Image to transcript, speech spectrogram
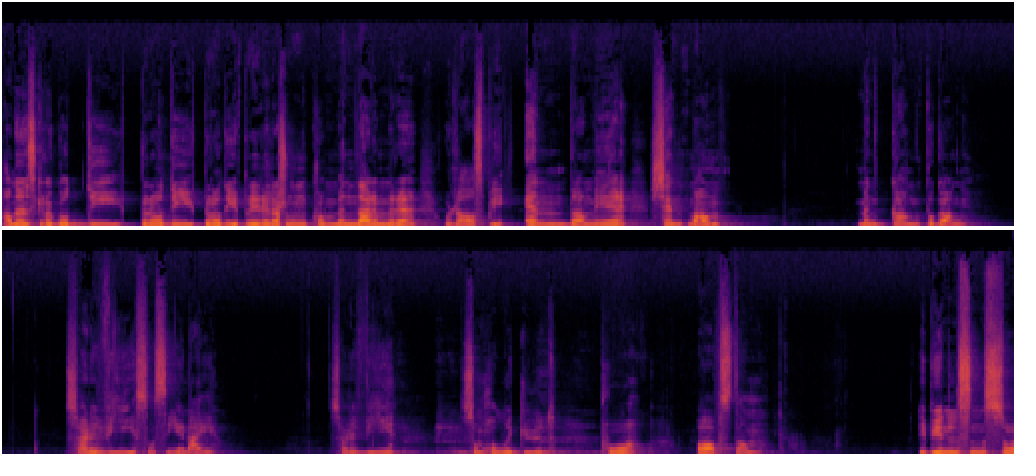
Han ønsker å gå dypere og dypere og dypere i relasjonen, komme nærmere og la oss bli enda mer kjent med han. Men gang på gang så er det vi som sier nei. Så er det vi som holder Gud på avstand. I begynnelsen så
